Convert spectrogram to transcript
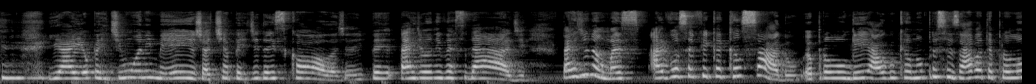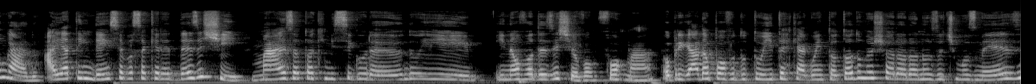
e aí eu perdi um ano e meio, já tinha perdido a escola, já perdi a universidade. Perde não, mas aí você fica cansado. Eu prolonguei algo que eu não precisava ter prolongado. Aí a tendência é você querer desistir. Mas eu tô aqui me segurando e, e não vou desistir, eu vou me formar. Obrigada ao povo do Twitter que aguentou todo o meu chororô nos últimos meses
